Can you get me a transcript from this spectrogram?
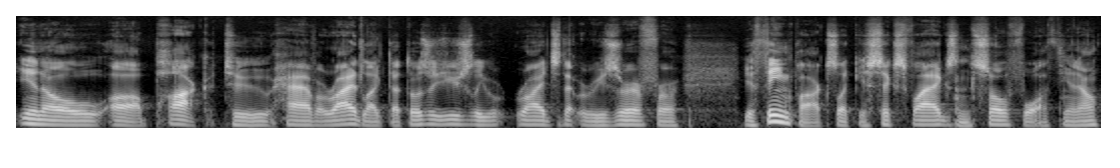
you know, uh, park to have a ride like that. Those are usually rides that were reserved for your theme parks, like your Six Flags and so forth. You know,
